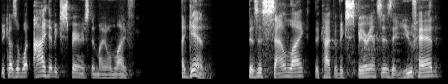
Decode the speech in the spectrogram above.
because of what I have experienced in my own life. Again, does this sound like the type of experiences that you've had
